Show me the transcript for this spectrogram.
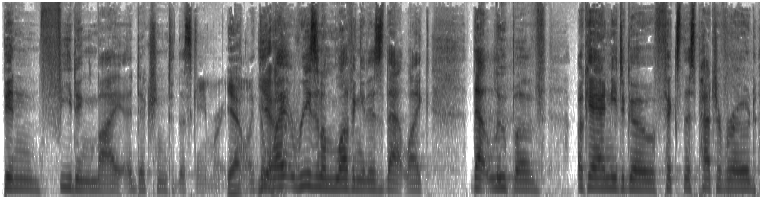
been feeding my addiction to this game right Yep. now. Like the Yeah. reason I'm loving it is that like that loop of okay, I need to go fix this patch of road.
